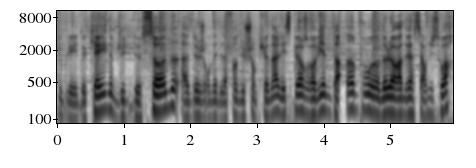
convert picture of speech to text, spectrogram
Doublé de Kane, but de Son. À deux journées de la fin du championnat, les Spurs reviennent à un point de leur adversaire du soir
